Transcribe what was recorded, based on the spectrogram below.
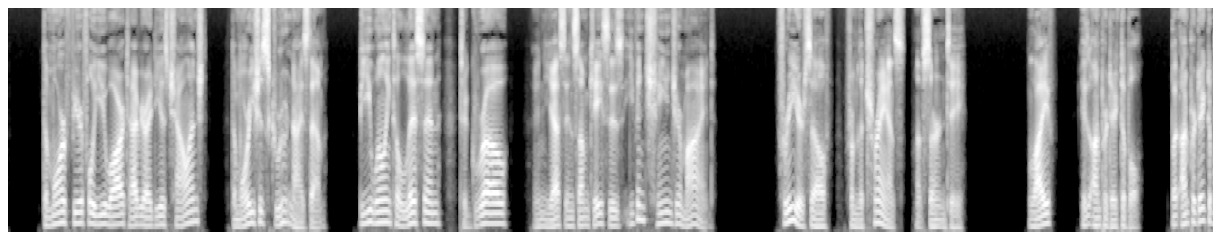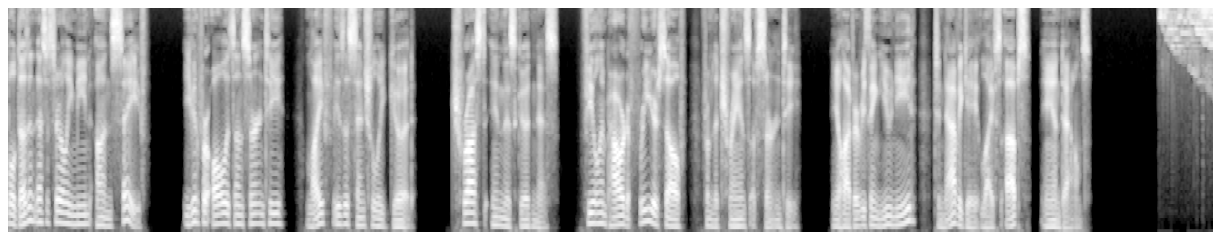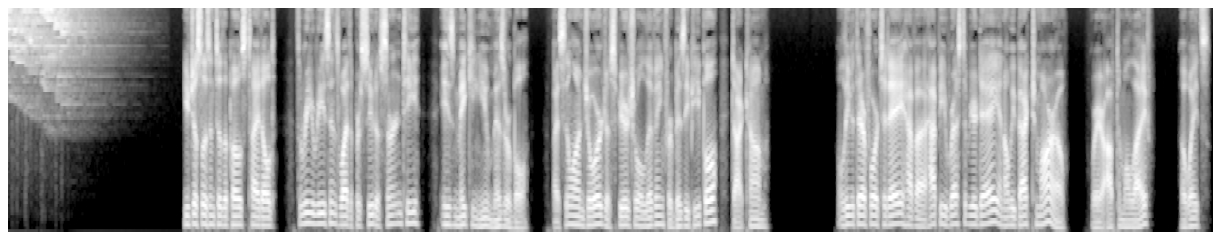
The more fearful you are to have your ideas challenged, the more you should scrutinize them. Be willing to listen, to grow, and yes, in some cases, even change your mind. Free yourself from the trance of certainty. Life is unpredictable, but unpredictable doesn't necessarily mean unsafe. Even for all its uncertainty, life is essentially good. Trust in this goodness. Feel empowered to free yourself from the trance of certainty and you'll have everything you need to navigate life's ups and downs. You just listened to the post titled Three Reasons Why the Pursuit of Certainty is Making You Miserable by Cylon George of Spiritual Living for Busy People.com. I'll leave it there for today. Have a happy rest of your day, and I'll be back tomorrow where your optimal life awaits.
